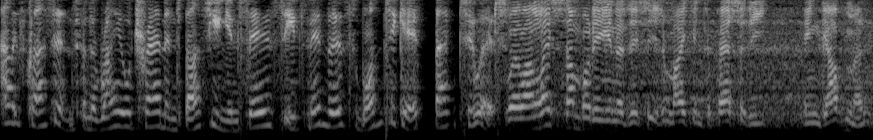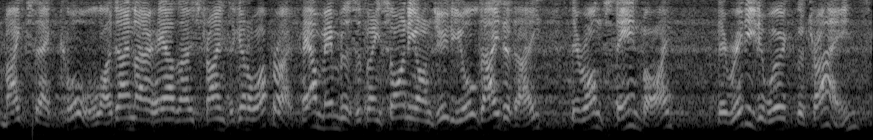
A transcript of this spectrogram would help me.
Alex Claassens from the Rail, Tram and Bus Union says its members want to get back to it. Well, unless somebody in a decision making capacity in government makes that call, I don't know how those trains are going to operate. Our members have been signing on duty all day today. They're on standby. They're ready to work the trains.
